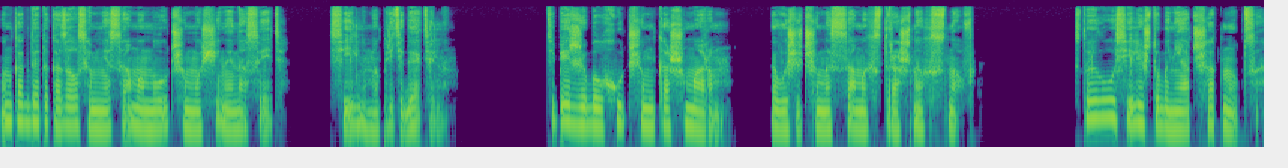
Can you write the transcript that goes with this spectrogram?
Он когда-то казался мне самым лучшим мужчиной на свете сильным и притягательным. Теперь же был худшим кошмаром, вышедшим из самых страшных снов. Стоило усилий, чтобы не отшатнуться.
